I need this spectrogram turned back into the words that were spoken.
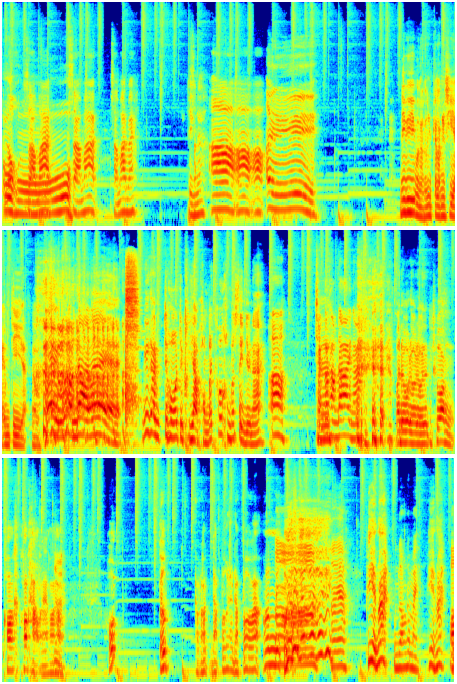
โอ้เราโหสามารถสามารถสามารถไหมจริงนะอ่าอ่าอ่าเอ้ยนี่พี่เหมือนกับกำลังเชียร์ MG อะแบบเฮ้ยกูทำได้แม่นี่การโชว์จุดขยับของ Battle Composite อยู่นะอ่า ฉันก็ทำได้นะ มาดูดูดูช่วงข้อข้อเข่านะข้อเข่าอะปุ๊บปุ๊บแล้วก็ดับเบิลดับเบิลว่ามันมีเฮ้ยเฮ้ยเฮ้ยเฮ้ยเฮ้ยอะไรอะพี่เห็นปะมึงร้องทำไม พี่เห็นปะอ๋อ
